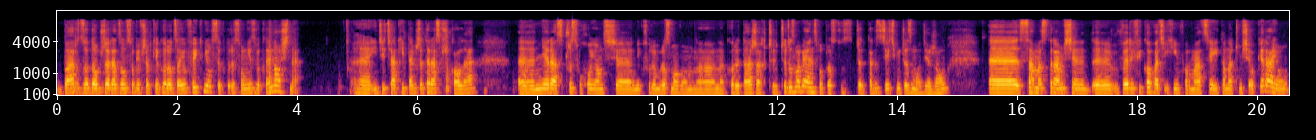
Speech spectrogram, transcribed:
bardzo dobrze radzą sobie wszelkiego rodzaju fake newsy, które są niezwykle nośne. E, I dzieciaki także teraz w szkole, e, nieraz przysłuchując się niektórym rozmowom na, na korytarzach, czy, czy rozmawiając po prostu z, czy, tak z dziećmi, czy z młodzieżą, e, sama staram się weryfikować ich informacje i to, na czym się opierają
